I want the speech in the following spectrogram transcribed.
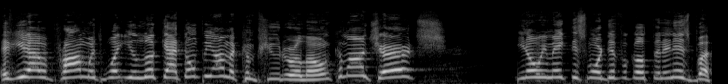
If you have a problem with what you look at, don't be on the computer alone. Come on, church. You know, we make this more difficult than it is, but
